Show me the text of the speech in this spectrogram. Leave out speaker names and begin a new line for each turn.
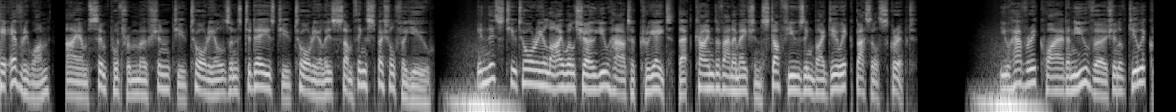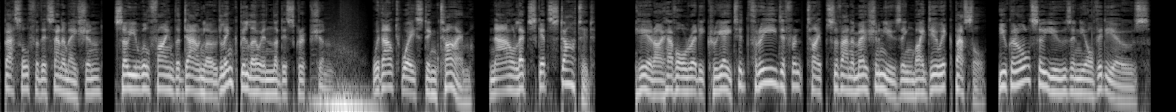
Hey everyone, I am Simple from Motion Tutorials and today's tutorial is something special for you. In this tutorial I will show you how to create that kind of animation stuff using by Duik Bassel script. You have required a new version of Duik Bassel for this animation, so you will find the download link below in the description. Without wasting time, now let's get started. Here I have already created three different types of animation using by Duik Bassel, you can also use in your videos.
